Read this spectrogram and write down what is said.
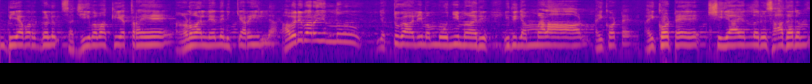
എം പി അവർകൾ സജീവമാക്കിയത്രേ? ആണോ അല്ലേന്ന് എനിക്കറിയില്ല. അവർ പറയുന്നു ഞെട്ടുകാലി മമ്മൂഞ്ഞിമാര് ഇത് ഞമ്മളാണ്. ആയിക്കോട്ടെ ആയിക്കോട്ടെ. ഷിയ എന്നൊരു സാധനം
